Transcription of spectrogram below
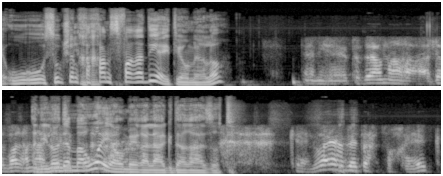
הוא, הוא סוג של חכם ספרדי, הייתי אומר, לא? אני, אתה יודע מה, הדבר המעניין... אני לא יודע מה הוא היה אומר על ההגדרה הזאת. כן, הוא היה בטח צוחק.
